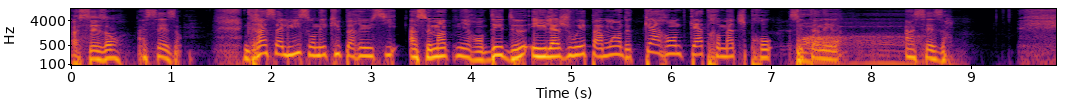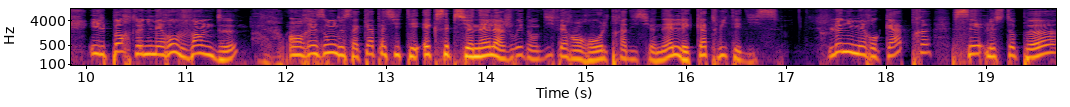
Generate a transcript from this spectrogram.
À 16 ans? à 16 ans. Grâce à lui, son équipe a réussi à se maintenir en D2 et il a joué pas moins de 44 matchs pro cette année-là, à 16 ans. Il porte le numéro 22 en raison de sa capacité exceptionnelle à jouer dans différents rôles traditionnels, les 4, 8 et 10. Le numéro 4, c'est le stopper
